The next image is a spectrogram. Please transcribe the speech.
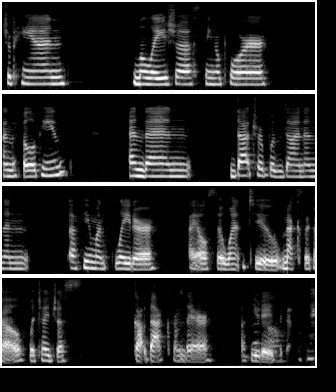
Japan, Malaysia, Singapore, and the Philippines. And then that trip was done. And then a few months later, I also went to Mexico, which I just got back from there a few That's days all. ago.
